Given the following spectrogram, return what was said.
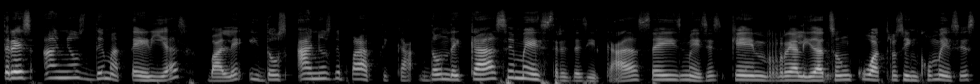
tres años de materias, ¿vale? Y dos años de práctica, donde cada semestre, es decir, cada seis meses, que en realidad son cuatro o cinco meses,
